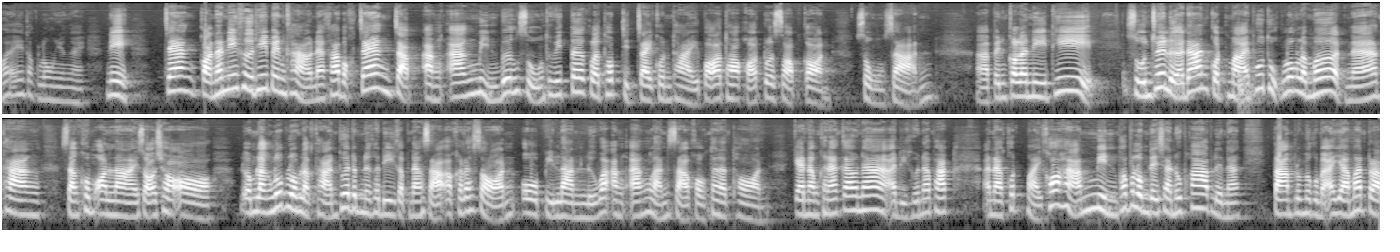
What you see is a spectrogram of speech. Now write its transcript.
ว่าเอ๊ะตกลงยังไง นี่ แจ้งก่อนหน้านี้คือที่เป็นข่าวนะคะ บอกแจ้งจับอ่างอังหมิ่นเบื้องสูงทวิตเตอร์กระทบจิตใจคนไทยปอทขอตรวจสอบก่อนส่งสารเป็นกรณีที่ศูนย์ช่วยเหลือด้านกฎหมายผู้ถูกล่วงละเมิดนะทางสังคมออนไลน์สชอกำลังรวบรวมหลักฐานเพื่อดำเนินคดีกับนางสาวอัครสรโอปิลัน หรือว่าอังอังหลานสาวของธนาธร แกนนำคณะก้าวหน้า อดีตหัวหน้าพักอนาคตใหม่ข้อหาหมิ่นพระบรมเดชานุภาพเลยนะ ตามประมวลกฎหมายอาญามาตรา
